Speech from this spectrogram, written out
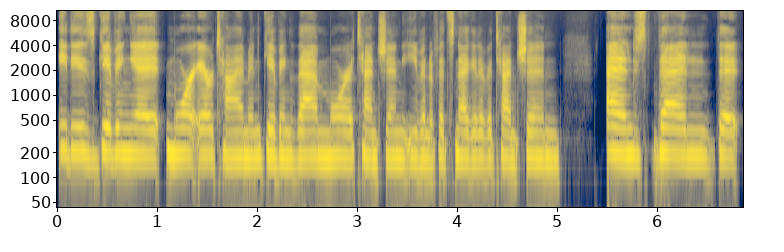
it is giving it more airtime and giving them more attention even if it's negative attention and then that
